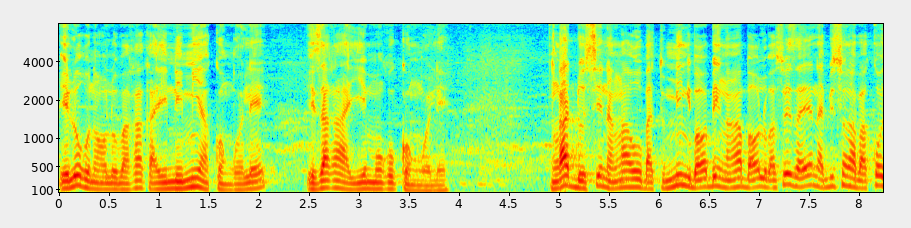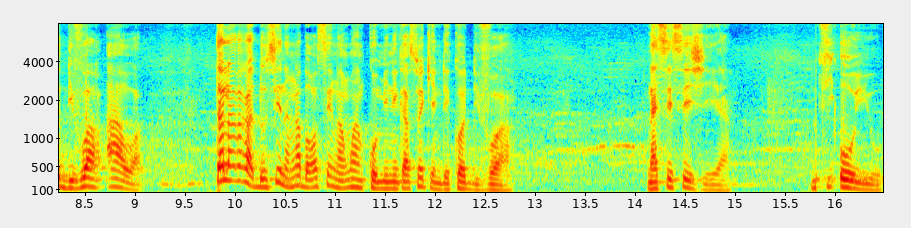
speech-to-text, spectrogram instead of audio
eloko na koloba kaka ennemi ya congolais eza kaka ye moko congolais. Nga dossier na ngai oyo bato mingi baobenga nga baoloba so ezali na biso na bacôte d'ivoire awa. Tala kaka dossier na nga baosenga ngo en communication ekende côte d'ivoire. Na ccga ti oyo.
